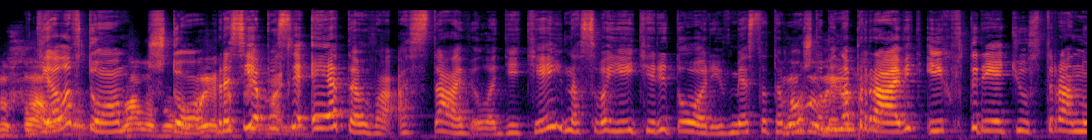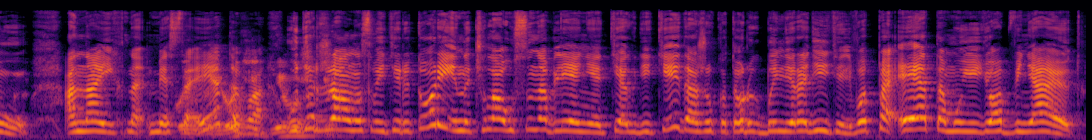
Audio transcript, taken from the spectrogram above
Ну, слава Дело богу, в том, слава богу, что это Россия признаете. после этого оставила детей на своей территории, вместо того, Ну, чтобы врете. направить их в третью страну. Она их на- вместо Вы этого девушка. удержала на своей территории и начала усыновление тех детей, даже у которых были родители. Вот поэтому ее обвиняют.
